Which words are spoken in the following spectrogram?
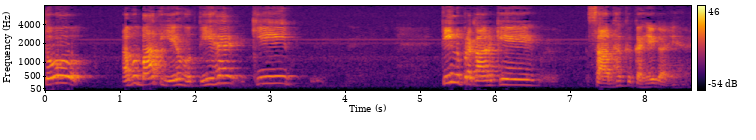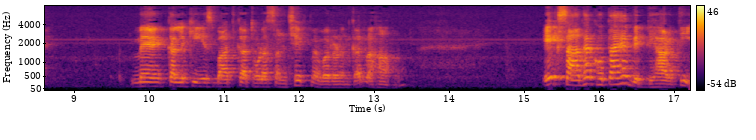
तो अब बात यह होती है कि तीन प्रकार के साधक कहे गए हैं। मैं कल की इस बात का थोड़ा संक्षेप में वर्णन कर रहा हूँ। एक साधक होता है विद्यार्थी।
